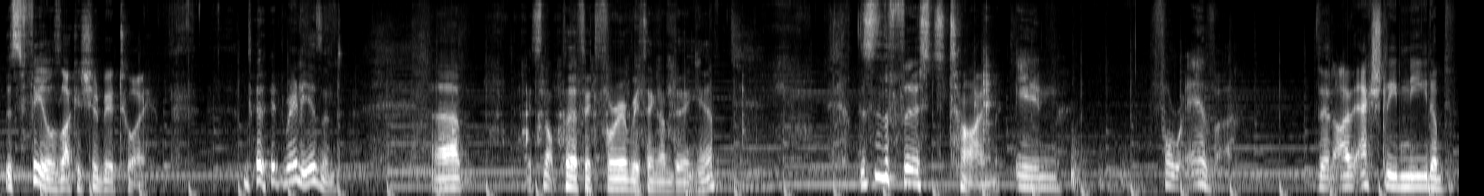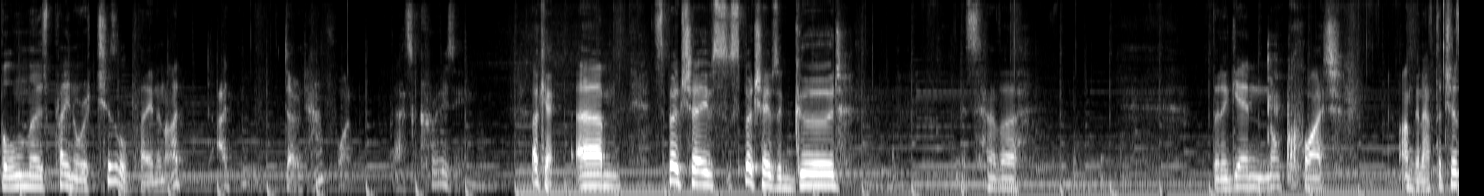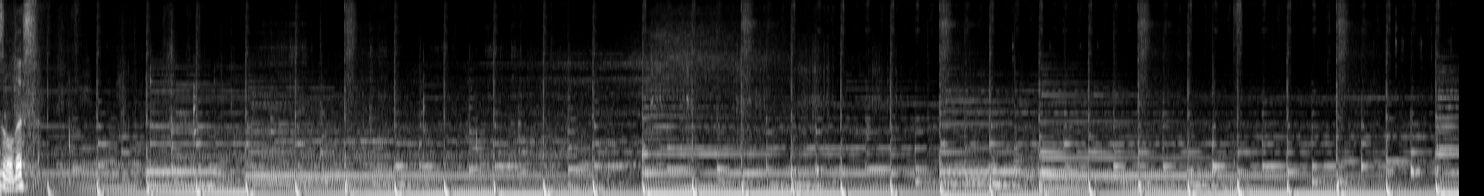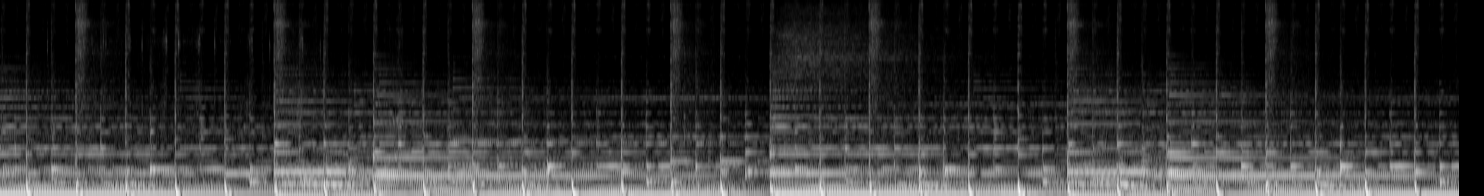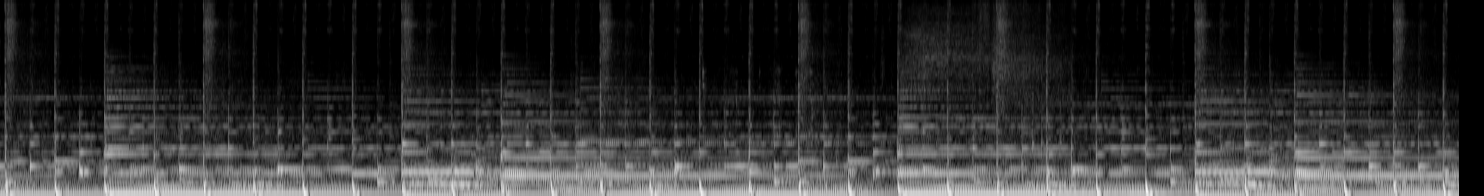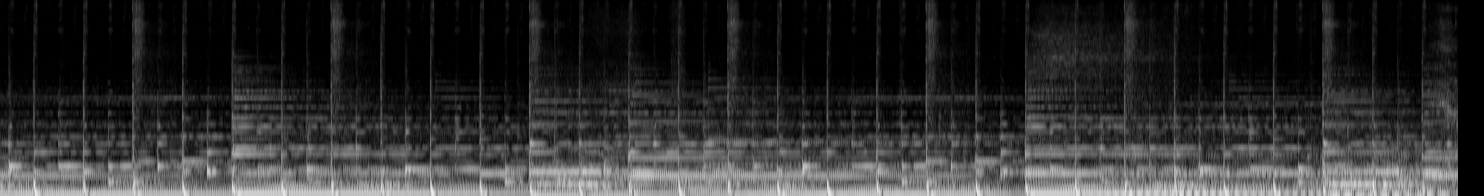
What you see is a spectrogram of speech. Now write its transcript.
This feels like it should be a toy. but it really isn't. Uh, it's not perfect for everything I'm doing here. This is the first time in forever that I actually need a bullnose plane or a chisel plane, and I, I don't have one. That's crazy. Okay, um, spoke shaves. Spoke shaves are good. Let's have a, but again, not quite. I'm gonna have to chisel this.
